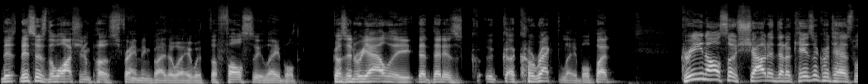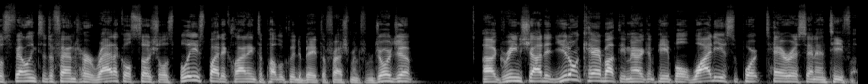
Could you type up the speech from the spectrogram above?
This, this is the Washington Post framing, by the way, with the falsely labeled, because in reality, that, that is a correct label. But Greene also shouted that Ocasio Cortez was failing to defend her radical socialist beliefs by declining to publicly debate the freshman from Georgia. Uh, Greene shouted, You don't care about the American people. Why do you support terrorists and Antifa?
